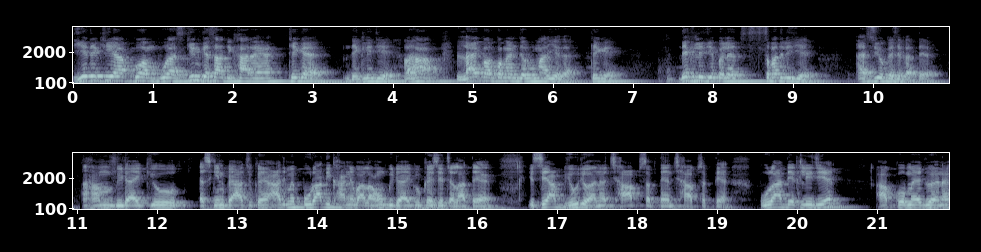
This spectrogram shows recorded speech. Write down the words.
ये देखिए आपको हम पूरा स्क्रीन के साथ दिखा रहे हैं, ठीक है? देख लीजिए। और हाँ लाइक और कमेंट ज़रूर मारिएगा, ठीक है? देख लीजिए पहले, समझ लीजिए एस कैसे करते हैं। हम वीडियो आई क्यू स्क्रीन पे आ चुके हैं। आज मैं पूरा दिखाने वाला हूँ वीडियो आई क्यू कैसे चलाते हैं। इससे आप व्यू जो है ना छाप सकते हैं, छाप सकते हैं। पूरा देख लीजिए। आपको मैं जो है ना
